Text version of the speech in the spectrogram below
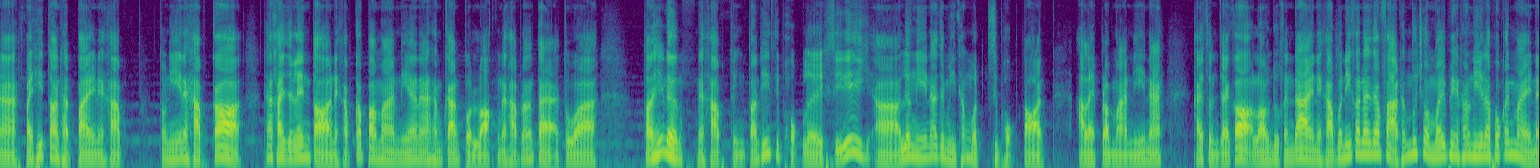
อ่าไปที่ตอนถัดไปนะครับ ตรงนี้นะครับก็ถ้าใครจะเล่นต่อนะครับ ก็ประมาณนี้นะทำการปลดล็อกนะครับตั้งแต่ตัวตอนที่1นะครับถึงตอนที่ 16 เลยซีรีส์อ่าเรื่องนี้น่าจะมีทั้งหมด 16 ตอนอะไรประมาณนี้นะใครสนใจก็ลองดูกันได้นะครับ วันนี้ก็น่าจะฝากท่านผู้ชมไว้เพียงเท่านี้แล้วพบกันใหม่ใน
